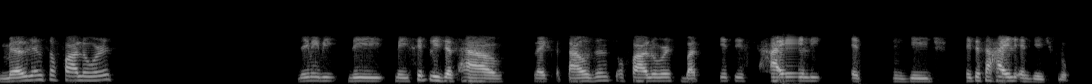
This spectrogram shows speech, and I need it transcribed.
millions of followers. They may be they may simply just have like thousands of followers, but it is highly engaged it is a highly engaged group.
